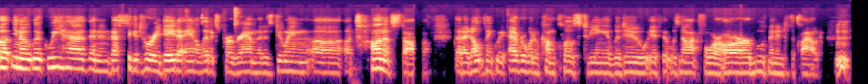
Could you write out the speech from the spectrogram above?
Well, you know, Luke, we have an investigatory data analytics program that is doing uh, a ton of stuff that I don't think we ever would have come close to being able to do if it was not for our movement into the cloud. Mm.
